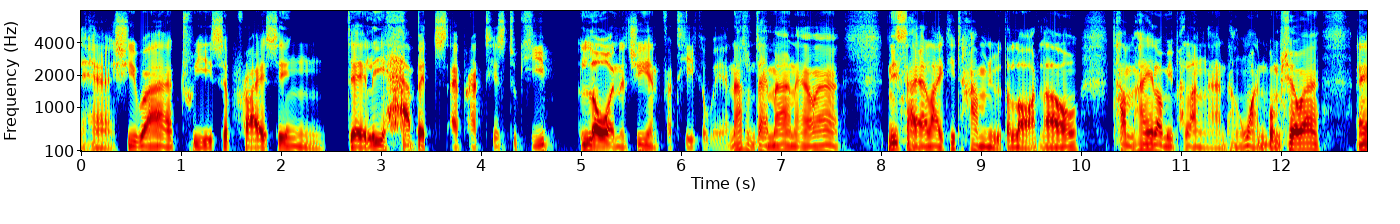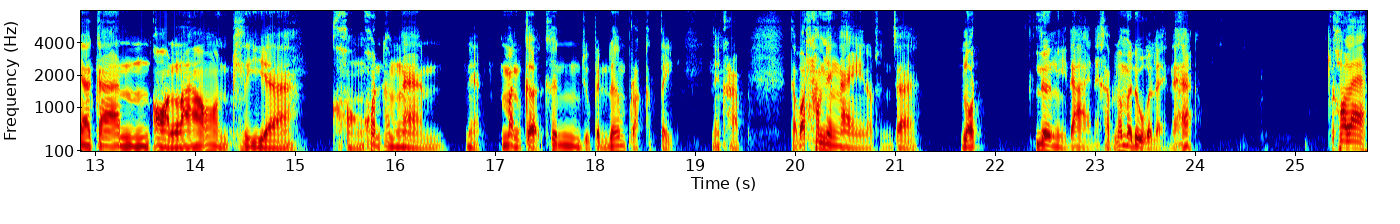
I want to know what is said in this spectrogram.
นะฮะชื่อว่า Three Surprising Daily Habits I Practice to Keep Low Energy and Fatigue Away น่าสนใจมากนะฮะว่า นิสัยอะไรที่ทำอยู่ตลอดแล้วทำให้เรามีพลังงานทั้งวัน ผมเชื่อว่าไออาการอ่อนล้าอ่อนเพลียของคนทำงานเนี่ยมันเกิดขึ้นอยู่เป็นเรื่องปกตินะครับ แต่ว่าทำยังไงเราถึงจะลด เรื่องนี้ได้นะครับ เรามาดูกันเลยนะฮะข้อแรก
